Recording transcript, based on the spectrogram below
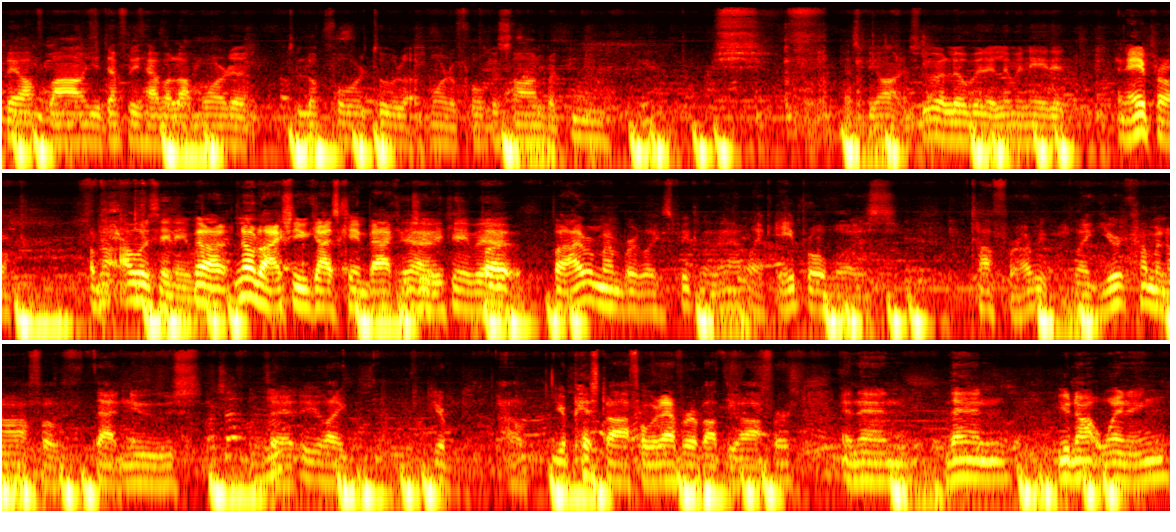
playoff bound, you definitely have a lot more to, to look forward to, a lot more to focus on. But shh, let's be honest, we were a little bit eliminated in April. No, I wouldn't say in April. No, no, no. Actually, you guys came back. Yeah, we came back. But, but I remember, like speaking of that, like April was tough for everyone. Like you're coming off of that news that like you're uh, you're pissed off or whatever about the offer, and then then you're not winning,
